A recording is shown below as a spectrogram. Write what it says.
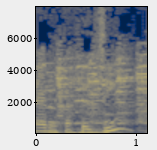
Quer um cafezinho?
